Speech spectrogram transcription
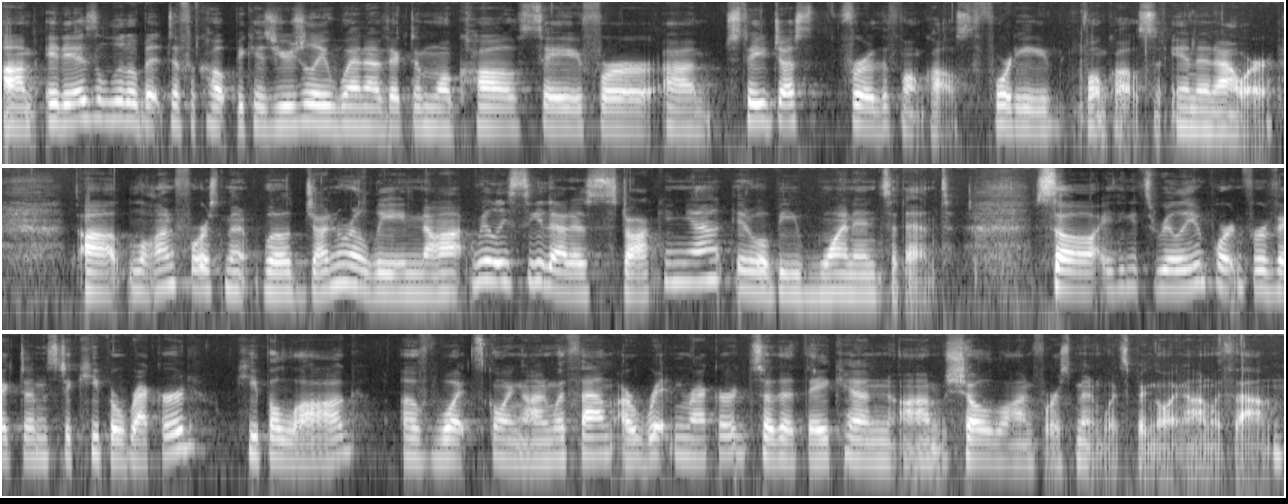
Um, it is a little bit difficult because usually when a victim will call, say for, um, say just for the phone calls, 40 phone calls in an hour, uh, law enforcement will generally not really see that as stalking yet. It will be one incident. So I think it's really important for victims to keep a record keep a log of what's going on with them, a written record, so that they can um, show law enforcement what's been going on with them.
